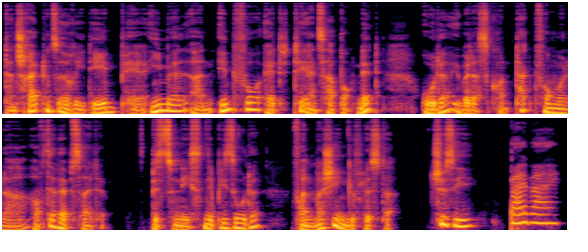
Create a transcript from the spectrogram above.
dann schreibt uns eure Ideen per E-Mail an info.tnsh.net oder über das Kontaktformular auf der Webseite. Bis zur nächsten Episode von Maschinengeflüster. Tschüssi. Bye bye.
